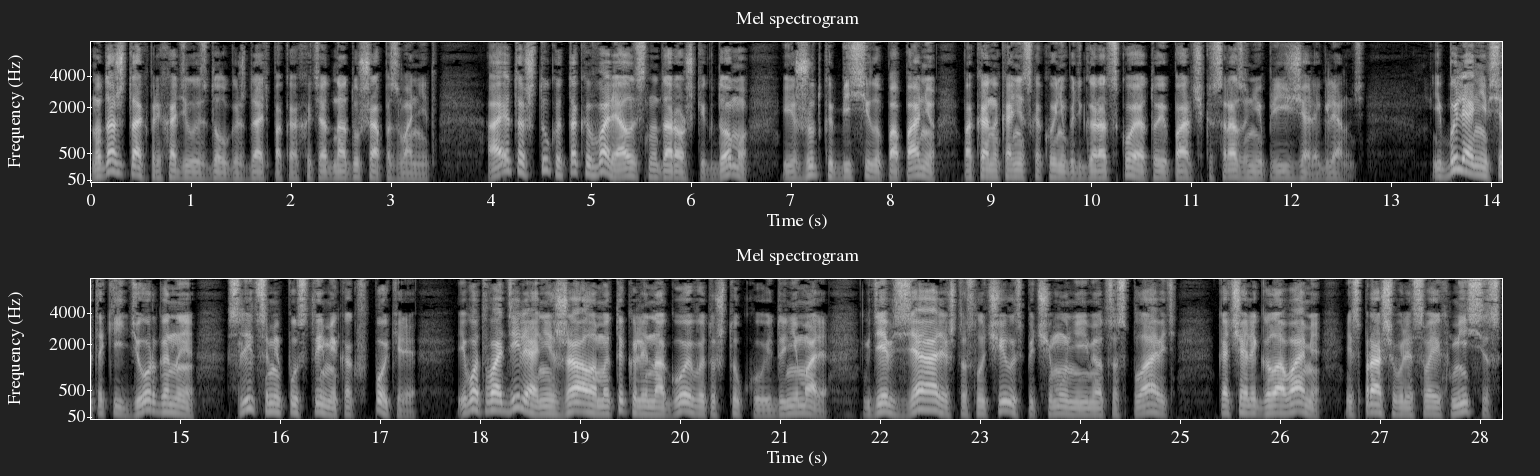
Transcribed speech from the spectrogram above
Но даже так приходилось долго ждать, пока хоть одна душа позвонит. А эта штука так и валялась на дорожке к дому и жутко бесила папаню, пока, наконец, какой-нибудь городской, а то и парочка сразу не приезжали глянуть. И были они все такие дерганые, с лицами пустыми, как в покере. И вот водили они жалом и тыкали ногой в эту штуку и донимали, где взяли, что случилось, почему не имется сплавить качали головами и спрашивали своих миссис,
